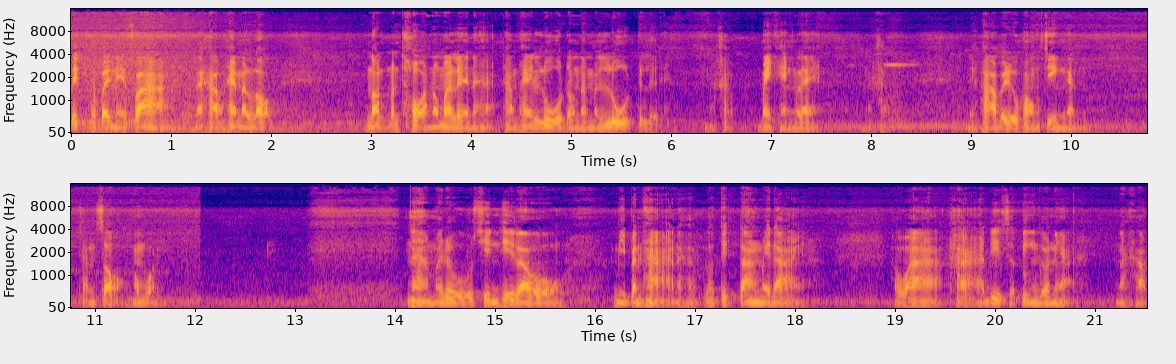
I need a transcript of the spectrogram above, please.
ติดเข้าไปในฝ้านะครับ ให้มันล็อกน็อตมันถอนออกมาเลยนะฮะทำให้รูตรงนั้นมันรูดไปเลยนะครับ ไม่แข็งแรงนะครับ เดี๋ยวพาไปดูของจริงกันชั้นสองข้างบนน่ามาดูชิ้นที่เรามีปัญหานะครับ เราติดตั้งไม่ได้ เพราะว่าขาดีดสปริงตัวเนี้ยนะครับ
